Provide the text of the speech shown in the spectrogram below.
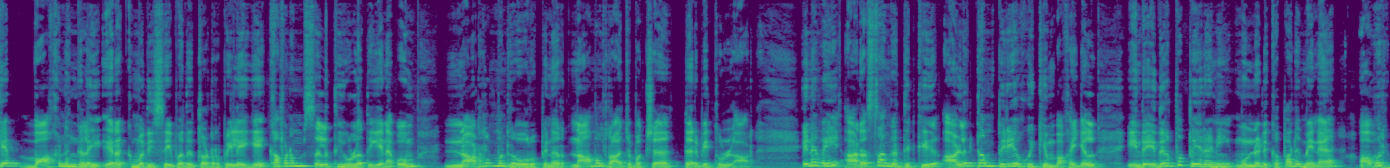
கெப் வாகனங்களை இறக்குமதி செய்வது தொடர்பிலேயே கவனம் செலுத்தியுள்ளது எனவும் நாடாளுமன்ற உறுப்பினர் நாமல் ராஜபக்ஷ தெரிவித்துள்ளார். எனவே அரசாங்கத்திற்கு அழுத்தம் பிரயோகிக்கும் வகையில் இந்த எதிர்ப்பு பேரணி முன்னெடுக்கப்படும் என அவர்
